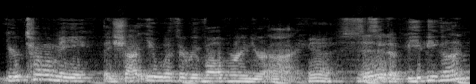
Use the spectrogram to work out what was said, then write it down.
You're telling me they shot you with a revolver in your eye? Yes. Is it a BB gun?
